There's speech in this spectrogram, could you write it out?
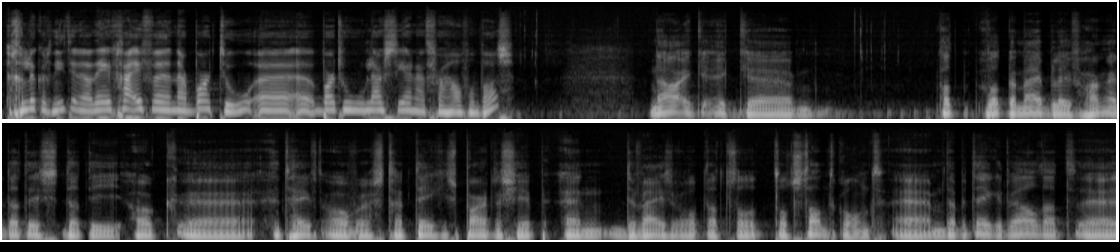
Gelukkig niet. Inderdaad. Ik ga even naar Bart toe. Uh, Bart, hoe luister jij naar het verhaal van Bas? Nou, ik, ik, uh, wat, wat bij mij bleef hangen, dat is dat hij ook uh, het heeft over strategisch partnership en de wijze waarop dat tot, stand komt. Um, dat betekent wel dat uh,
